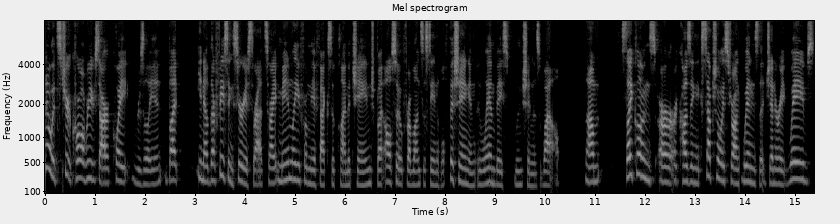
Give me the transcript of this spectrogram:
no, it's true. Coral reefs are quite resilient, but you know, they're facing serious threats, right? Mainly from the effects of climate change, but also from unsustainable fishing and, and land-based pollution as well. Um, cyclones are, are causing exceptionally strong winds that generate waves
